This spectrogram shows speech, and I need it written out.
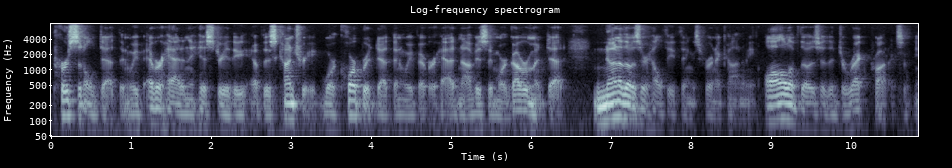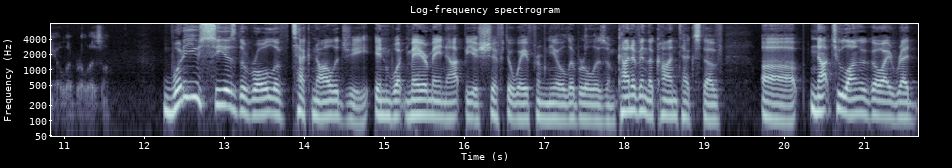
personal debt than we've ever had in the history of, the, of this country, more corporate debt than we've ever had, and obviously more government debt. None of those are healthy things for an economy. All of those are the direct products of neoliberalism. What do you see as the role of technology in what may or may not be a shift away from neoliberalism? Kind of in the context of uh, not too long ago, I read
